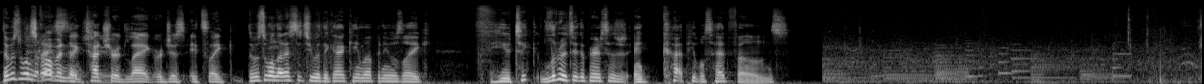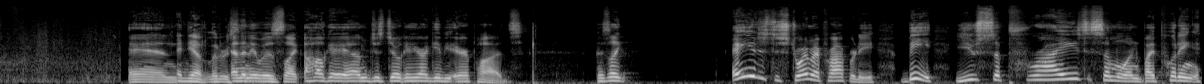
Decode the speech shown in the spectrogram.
There was one just that go I up and like touch you. her leg, or just it's like There was one that I sent you where the guy came up and he was like, he would take literally took a pair of scissors and cut people's headphones. and And yeah, literally and then it was like, oh, okay, I'm just joking. Here, I'll give you AirPods. It's like, a, you just destroyed my property. B, you surprised someone by putting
